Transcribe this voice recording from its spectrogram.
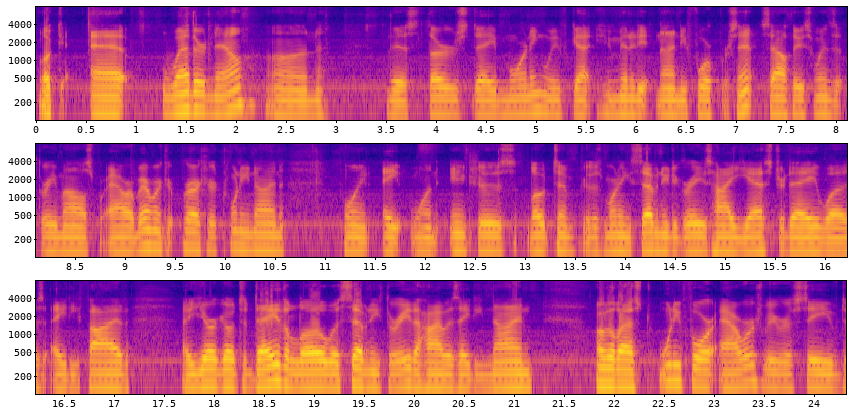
Look at weather now on this Thursday morning. We've got humidity at 94%, southeast winds at 3 miles per hour, barometric pressure 29.81 inches, low temperature this morning 70 degrees, high yesterday was 85. A year ago today, the low was 73, the high was 89. Over the last 24 hours, we received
